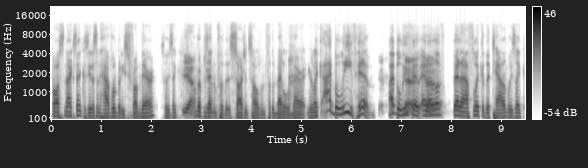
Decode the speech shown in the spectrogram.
Boston accent because he doesn't have one, but he's from there. So he's like, Yeah, I'm representing for the Sergeant Sullivan for the Medal of Merit. And you're like, I believe him. I believe him. And I love Ben Affleck in the town where he's like,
